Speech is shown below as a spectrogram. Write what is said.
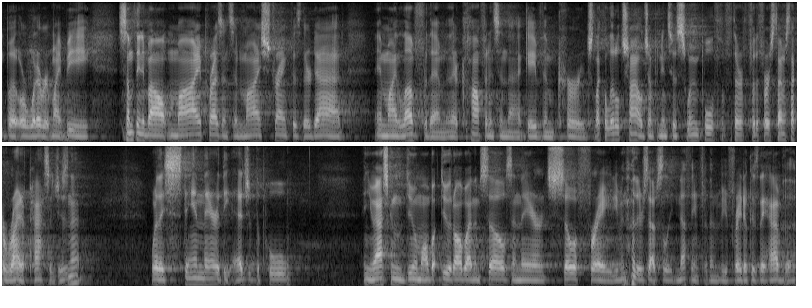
but or whatever it might be. Something about my presence and my strength as their dad and my love for them and their confidence in that gave them courage. Like a little child jumping into a swimming pool for the first time. It's like a rite of passage, isn't it? Where they stand there at the edge of the pool and you ask them to do, them all, do it all by themselves, and they are so afraid, even though there's absolutely nothing for them to be afraid of because they have the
